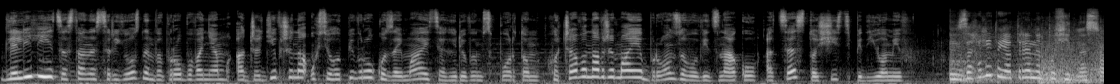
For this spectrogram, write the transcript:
Для Лілії це стане серйозним випробуванням, адже дівчина усього півроку займається гирьовим спортом. Хоча вона вже має бронзову відзнаку, а це 106 підйомів. Взагалі-то я тренер по фітнесу.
